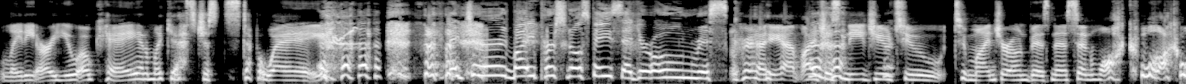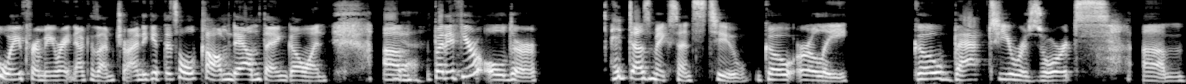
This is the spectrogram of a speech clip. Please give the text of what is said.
"Lady, are you okay?" And I'm like, "Yes, just step away." Enter my personal space at your own risk. yeah, I just need you to to mind your own business and walk walk away from me right now because I'm trying to get this whole calm down thing going. Um, Yeah. But if you're older, it does make sense to go early, go back to your resorts. Um,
